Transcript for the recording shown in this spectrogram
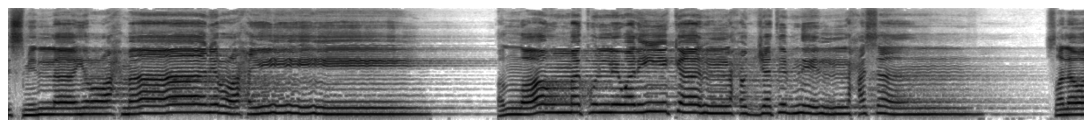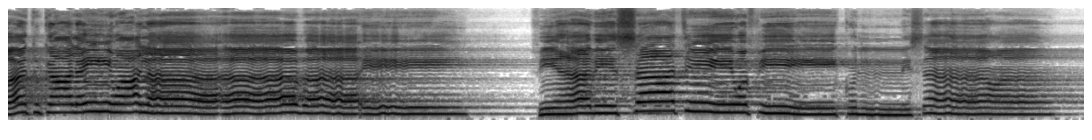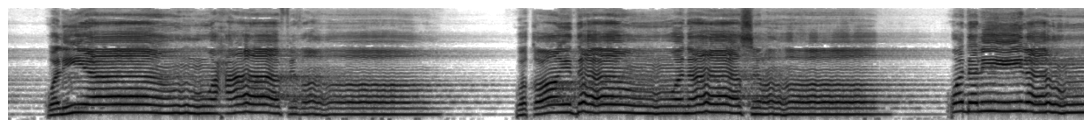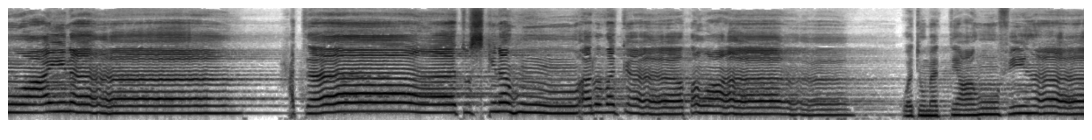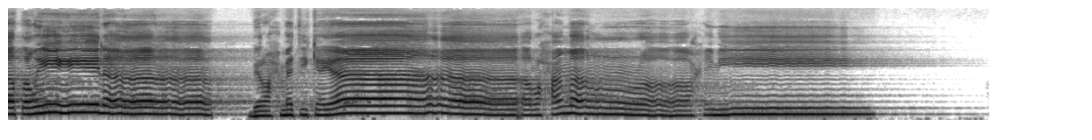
بسم الله الرحمن الرحيم اللهم كن لوليك الحجة ابن الحسن صلواتك عليه وعلى آبائه في هذه الساعة وفي كل ساعة. وليا وحافظا. وقائدا وناصرا. ودليلا وعينا. حتى تسكنه أرضك طوعا وتمتعه فيها طويلا برحمتك يا أرحم الراحمين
